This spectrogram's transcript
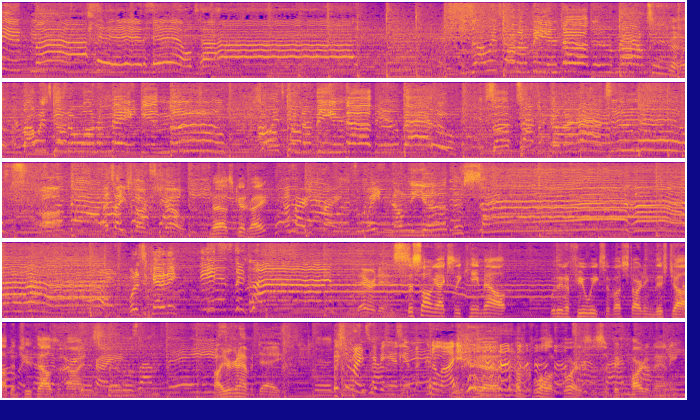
how you start a show. That's good, right? I'm already crying. Waiting on the other side. What is it, Kennedy? It's the climb. There it is. This song actually came out within a few weeks of us starting this job in 2009. Oh, you're gonna have a day. This reminds me of Annie, I'm not gonna lie. yeah, of, well, of course. This is a big part of Annie.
